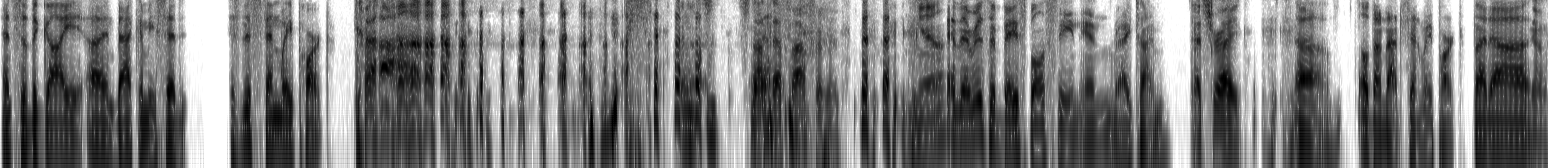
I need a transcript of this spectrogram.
and so the guy uh, in back of me said, "Is this Fenway Park?" it's not that far from it. yeah. and there is a baseball scene in Ragtime, That's right. uh, although not Fenway Park. But uh, No.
